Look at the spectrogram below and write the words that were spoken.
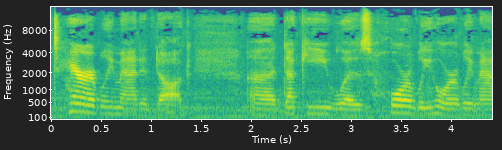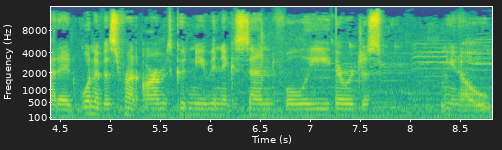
terribly matted dog. Uh, Ducky was horribly, horribly matted. One of his front arms couldn't even extend fully. There were just, you know,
